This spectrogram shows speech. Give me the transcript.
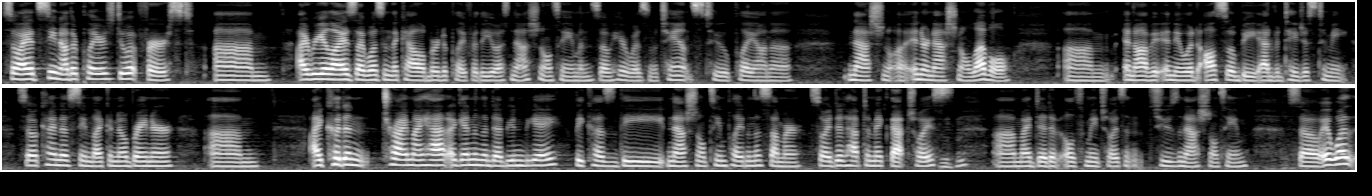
So I had seen other players do it first. Um, I realized I wasn't the caliber to play for the U.S. national team, and so here was a chance to play on a national, uh, international level, um, and, obvi- and it would also be advantageous to me. So it kind of seemed like a no-brainer. Um, I couldn't try my hat again in the WNBA because the national team played in the summer, so I did have to make that choice. Um, I did ultimately choose choose the national team. So it was,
